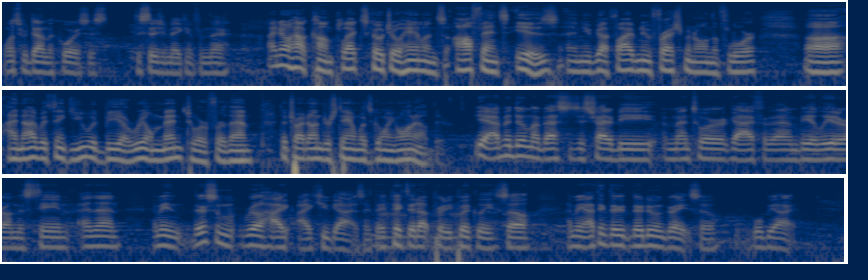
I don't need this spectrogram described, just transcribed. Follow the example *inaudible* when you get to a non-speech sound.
once we're down the course, just decision making from there. I know how complex Coach O'Hanlon's offense is, and you've got five new freshmen on the floor. Uh, and I would think you would be a real mentor for them to try to understand what's going on out there. Yeah, I've been doing my best to just try to be a mentor guy for them, be a leader on this team, and then I mean, there's some real high IQ guys. Like they picked it up pretty quickly. So, I mean, I think they're they're doing great. So we'll be all right.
